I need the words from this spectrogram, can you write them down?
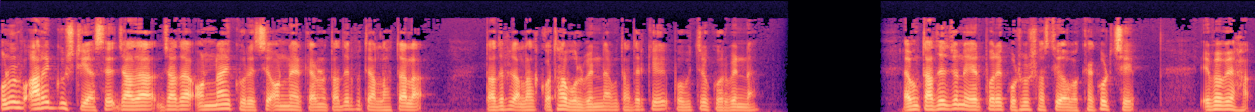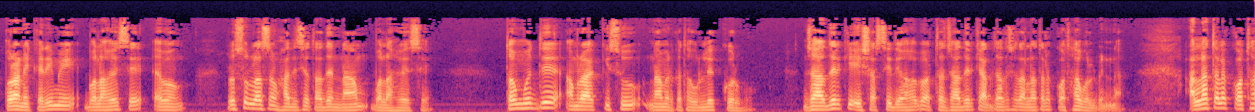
অনুরূপ আরেক গোষ্ঠী আছে যারা যারা অন্যায় করেছে অন্যায়ের কারণে তাদের প্রতি আল্লাহ তালা তাদের প্রতি আল্লাহ কথা বলবেন না এবং তাদেরকে পবিত্র করবেন না। এবং তাদের জন্য এরপরে কঠোর শাস্তি অপেক্ষা করছে। এভাবে কোরআনে কারিমে বলা হয়েছে এবং রসুল্লাহ আসলাম হাদিসে তাদের নাম বলা হয়েছে। তোর মধ্যে আমরা কিছু নামের কথা উল্লেখ করব। যাদেরকে এই শাস্তি দেওয়া হবে, অর্থাৎ যাদেরকে যাদের সাথে আল্লাহ তালা কথা বলবেন না। আল্লাহ তালা কথা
